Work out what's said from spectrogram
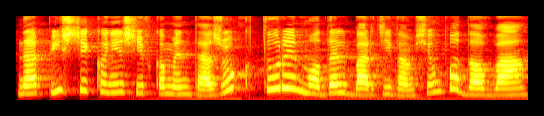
Napiszcie koniecznie w komentarzu, który model bardziej Wam się podoba.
